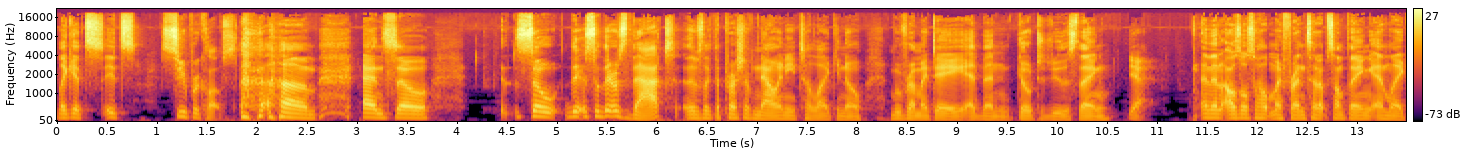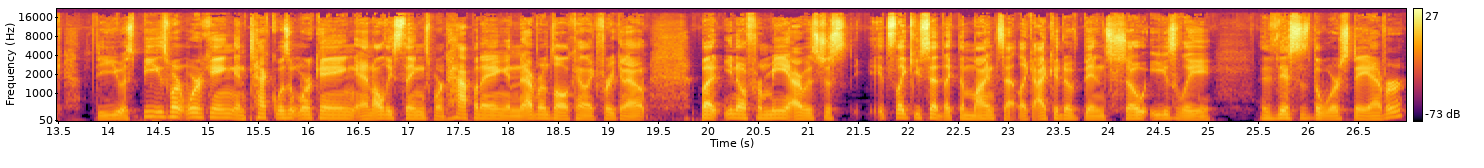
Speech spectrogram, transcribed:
like it's it's super close. um, and so so th- so there's that. There's like the pressure of now I need to like you know move around my day and then go to do this thing. yeah. And then I was also helping my friend set up something, and like the USBs weren't working, and tech wasn't working, and all these things weren't happening, and everyone's all kind of like freaking out. But you know, for me, I was just, it's like you said, like the mindset. Like I could have been so easily, this is the worst day ever.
